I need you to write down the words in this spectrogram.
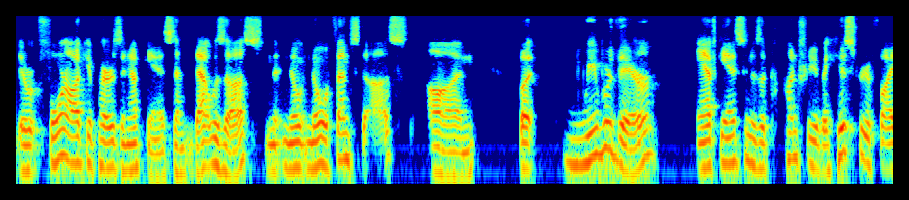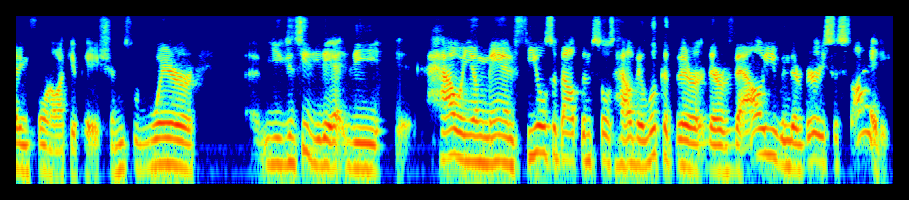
There were foreign occupiers in Afghanistan. That was us. No, no offense to us, um, but we were there. Afghanistan is a country of a history of fighting foreign occupations, where you can see the, the how a young man feels about themselves, how they look at their their value in their very society,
